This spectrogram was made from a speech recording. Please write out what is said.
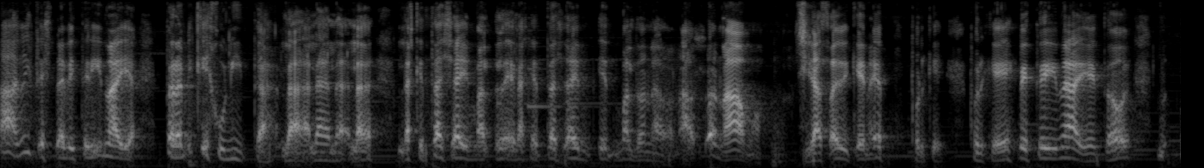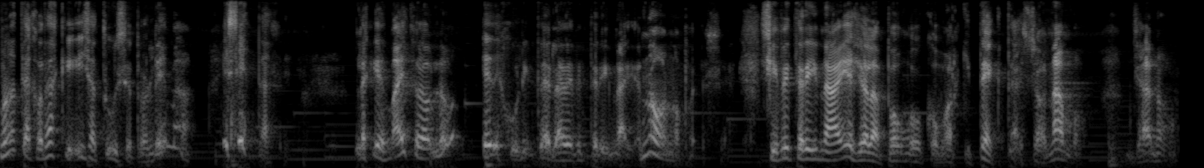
Ah, viste, esta veterinaria, para mí que es Julita, la, la, la, la que está allá en, la que está allá en, Maldonado. No, sonamos. Si ya sabe quién es, porque, porque es veterinaria y. ¿No te acordás que ella tuvo ese problema? Es esta, La que el maestro habló es de Julita, la de veterinaria. No, no puede ser. Si es veterinaria, yo la pongo como arquitecta, sonamos ya no,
